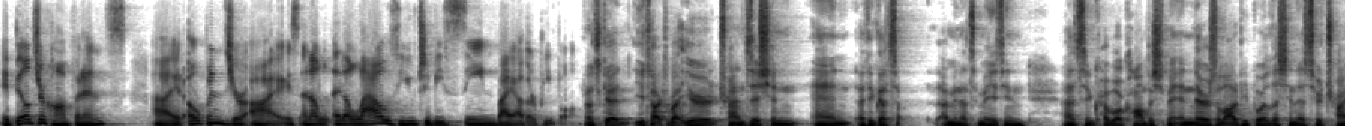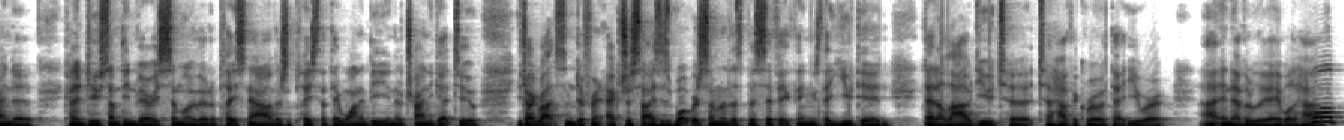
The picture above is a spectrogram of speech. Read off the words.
it builds your confidence. Uh, it opens your eyes and it allows you to be seen by other people. That's good. You talked about your transition, and I think that's, I mean, that's amazing. That's an incredible accomplishment. And there's a lot of people who are listening to this who are trying to kind of do something very similar. They're at a place now, there's a place that they want to be, and they're trying to get to. You talked about some different exercises. What were some of the specific things that you did that allowed you to to have the growth that you were uh, inevitably able to have? Well,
